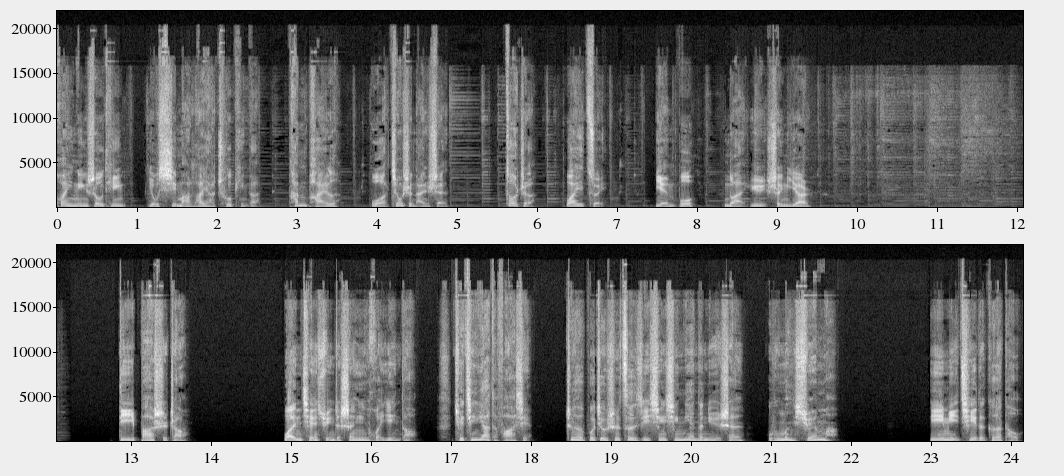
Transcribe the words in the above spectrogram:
欢迎您收听由喜马拉雅出品的《摊牌了，我就是男神》，作者歪嘴，演播暖玉生烟儿。第八十章，万茜循着声音回应道，却惊讶的发现，这不就是自己心心念的女神吴梦轩吗？一米七的个头，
